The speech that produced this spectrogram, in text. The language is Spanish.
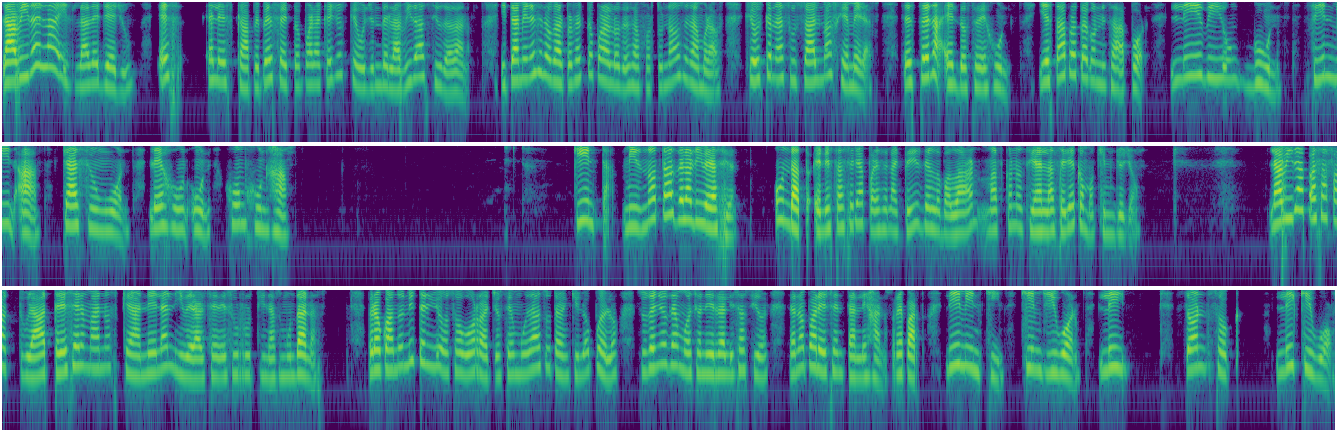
La vida en la isla de Jeju es el escape perfecto para aquellos que huyen de la vida ciudadana y también es el hogar perfecto para los desafortunados enamorados que buscan a sus almas gemelas. Se estrena el 12 de junio y está protagonizada por Lee Byung-gun, Sin Min-ah, Cha Sung-won, Lee Hun-un, Hum Hun-ha. Quinta, mis notas de la liberación. Un dato, en esta serie aparece la actriz de Love Alarm, más conocida en la serie como Kim Yo-yo. La vida pasa factura a tres hermanos que anhelan liberarse de sus rutinas mundanas. Pero cuando un misterioso borracho se muda a su tranquilo pueblo, sus sueños de emoción y realización ya no parecen tan lejanos. Reparto: Lee Min-ki, Kim Ji-won, Lee Son-sok, Lee Ki-won.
